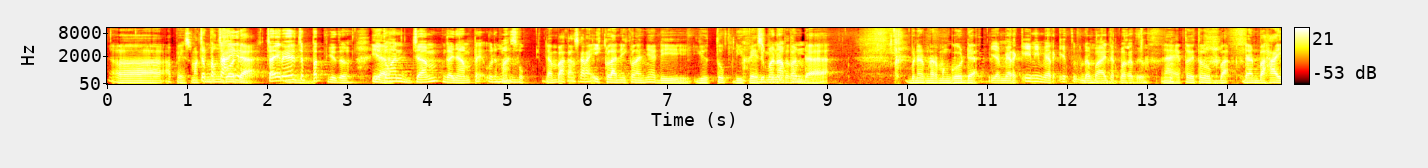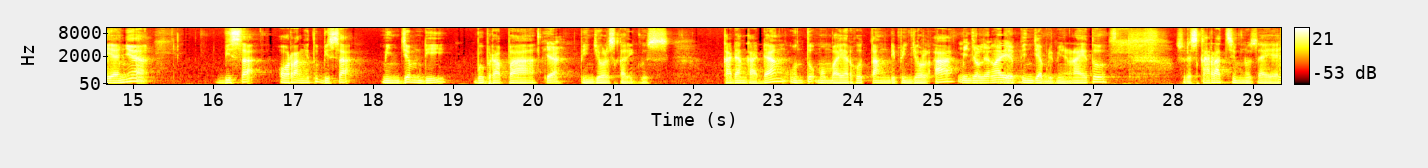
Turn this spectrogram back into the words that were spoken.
eh, apa ya semakin Cepet cair. menggoda. Cairnya cepet gitu. Iya. Hitungan jam nggak nyampe udah masuk. Dan bahkan sekarang iklan-iklannya di YouTube, di Facebook itu kan udah benar-benar menggoda. Ya merek ini, merek itu udah banyak banget itu. Nah itu itu ba- dan bahayanya bisa orang itu bisa minjem di beberapa Ya, pinjol sekaligus. Kadang-kadang untuk membayar hutang di pinjol A, minjol yang lain. pinjam di pinjol. Nah itu sudah sekarat sih menurut saya.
